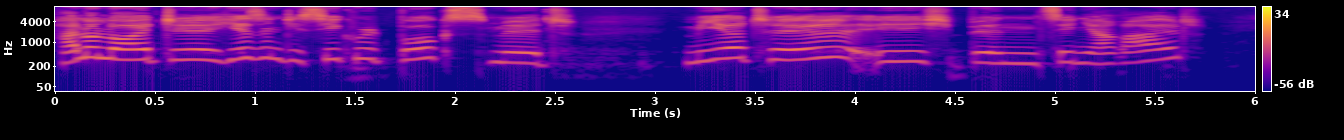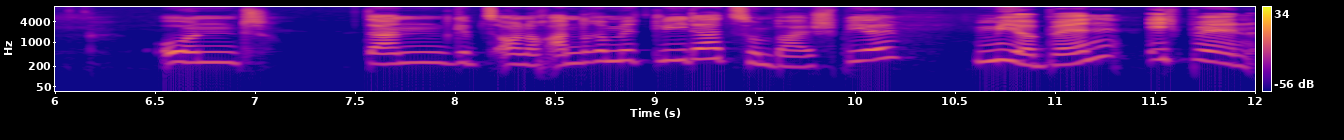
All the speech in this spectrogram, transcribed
Hallo Leute, hier sind die Secret Books mit mir, Till. Ich bin zehn Jahre alt. Und dann gibt es auch noch andere Mitglieder, zum Beispiel mir, Ben. Ich bin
